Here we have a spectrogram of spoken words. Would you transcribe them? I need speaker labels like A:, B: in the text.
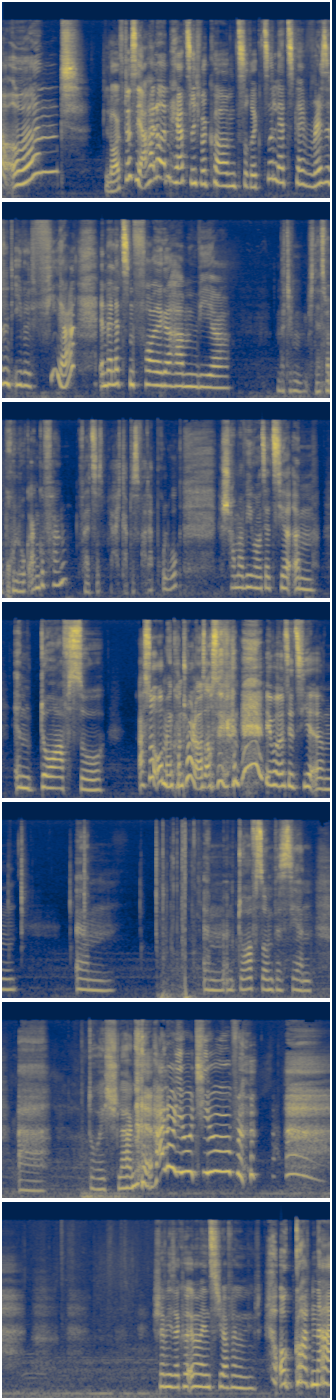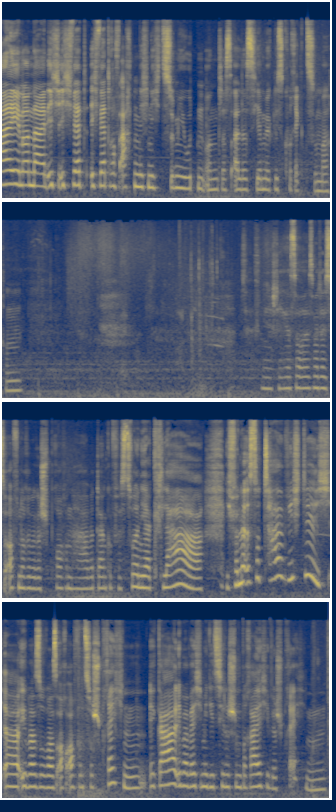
A: Und läuft es? Ja, hallo und herzlich willkommen zurück zu Let's Play Resident Evil 4. In der letzten Folge haben wir mit dem, ich nenne es mal Prolog angefangen. Falls das, ja, ich glaube, das war der Prolog. Wir schauen mal, wie wir uns jetzt hier ähm, im Dorf so. Ach so, oh, mein Controller ist ausgegangen. Wie wir uns jetzt hier ähm, ähm, ähm, im Dorf so ein bisschen äh, durchschlagen. Hallo YouTube! Schon wie gesagt, immer wenn Streamaufnahme. Oh Gott, nein, oh nein. Ich, ich werde ich werd darauf achten, mich nicht zu muten und das alles hier möglichst korrekt zu machen. Mir steht jetzt auch erstmal, dass ich so offen darüber gesprochen habe. Danke fürs Zuhören. Ja, klar. Ich finde es total wichtig, äh, über sowas auch offen zu sprechen. Egal, über welche medizinischen Bereiche wir sprechen.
